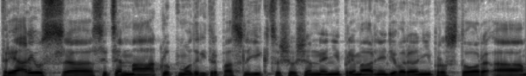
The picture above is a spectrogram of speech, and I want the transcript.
Triarius eh, sice má klub Modrý trpaslík, což ovšem není primárně divadelní prostor a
